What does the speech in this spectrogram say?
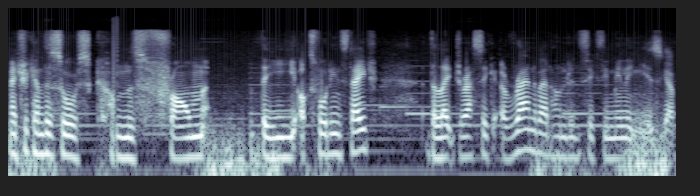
Metriacanthosaurus comes from the Oxfordian stage, the late Jurassic, around about 160 million years ago.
